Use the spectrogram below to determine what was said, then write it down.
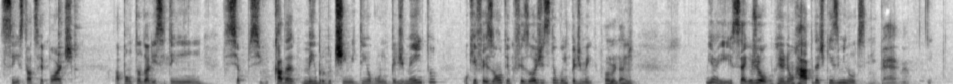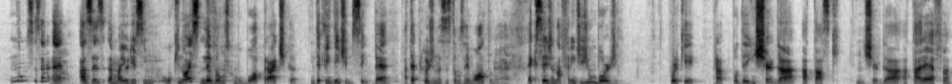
sem status report, apontando ali se tem se, se cada membro do time tem algum impedimento, o que fez ontem, o que fez hoje, se tem algum impedimento, a Uhum. verdade. E aí segue o jogo, reunião rápida de 15 minutos. Em pé, né? Não necessariamente. É, às vezes, a maioria, assim, o que nós levamos como boa prática, independente de ser em pé, até porque hoje nós estamos remoto, É. é que seja na frente de um board. Por quê? Para poder enxergar a task, enxergar a tarefa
